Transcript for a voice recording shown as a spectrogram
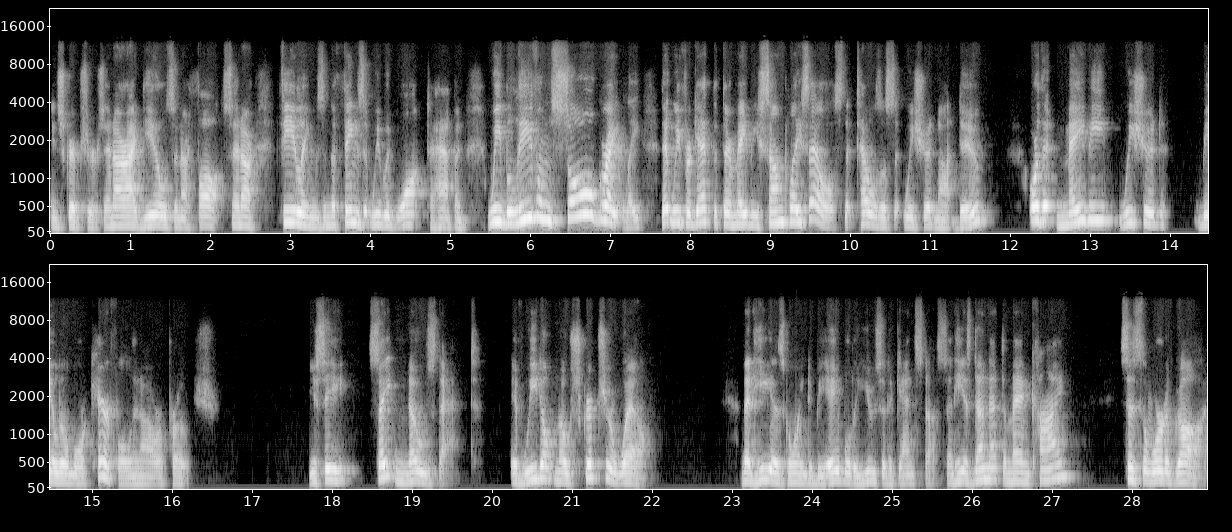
in scriptures and our ideals and our thoughts and our feelings and the things that we would want to happen. We believe them so greatly that we forget that there may be someplace else that tells us that we should not do, or that maybe we should be a little more careful in our approach. You see, Satan knows that. If we don't know scripture well, then he is going to be able to use it against us. And he has done that to mankind since the Word of God.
